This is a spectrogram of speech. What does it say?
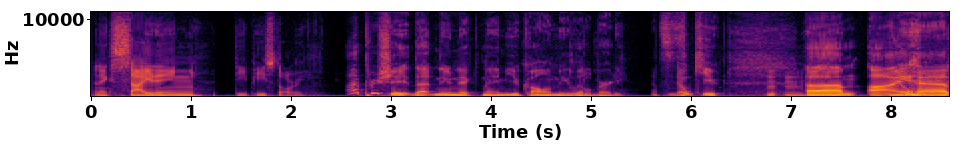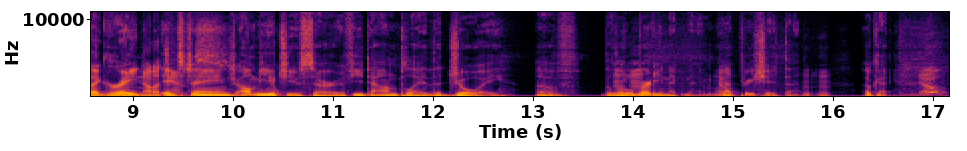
and exciting DP story. I appreciate that new nickname you calling me Little Birdie. That's Nope. cute. Um, I No had a great Not a exchange. I'll mute you, sir, if you downplay the joy of the Little Birdie nickname. I appreciate that. Okay. Nope.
